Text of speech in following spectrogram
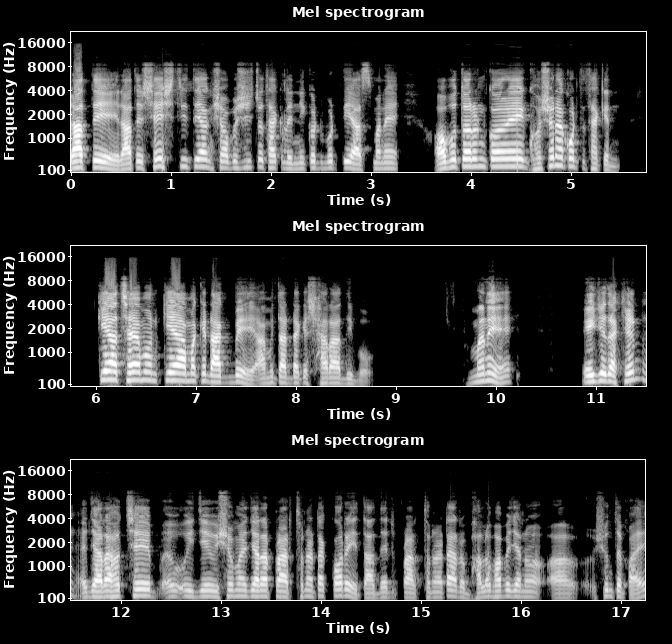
রাতে, রাতের শেষ তৃতীয়াংশ অবশিষ্ট থাকলে নিকটবর্তী আসমানে অবতরণ করে ঘোষণা করতে থাকেন। কে আছে এমন কে আমাকে ডাকবে? আমি তার ডাকে সাড়া দিব। মানে এই যে দেখেন যারা হচ্ছে ওই যে ওই সময় যারা প্রার্থনাটা করে তাদের প্রার্থনাটা আরও ভালোভাবে যেন শুনতে পায়।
